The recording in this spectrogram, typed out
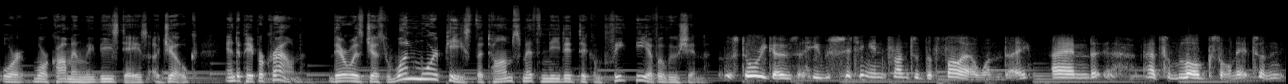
or more commonly these days, a joke, and a paper crown. There was just one more piece that Tom Smith needed to complete the evolution. Story goes that he was sitting in front of the fire one day and had some logs on it, and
